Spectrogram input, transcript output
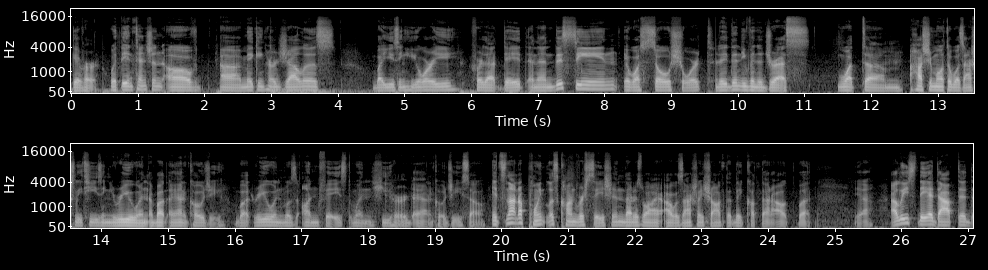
gave her with the intention of uh, making her jealous by using Hiyori for that date. And then this scene, it was so short. They didn't even address what um, Hashimoto was actually teasing Ryuen about Ayanokoji, but Ryuen was unfazed when he heard Ayanokoji. So it's not a pointless conversation. That is why I was actually shocked that they cut that out. But yeah, at least they adapted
